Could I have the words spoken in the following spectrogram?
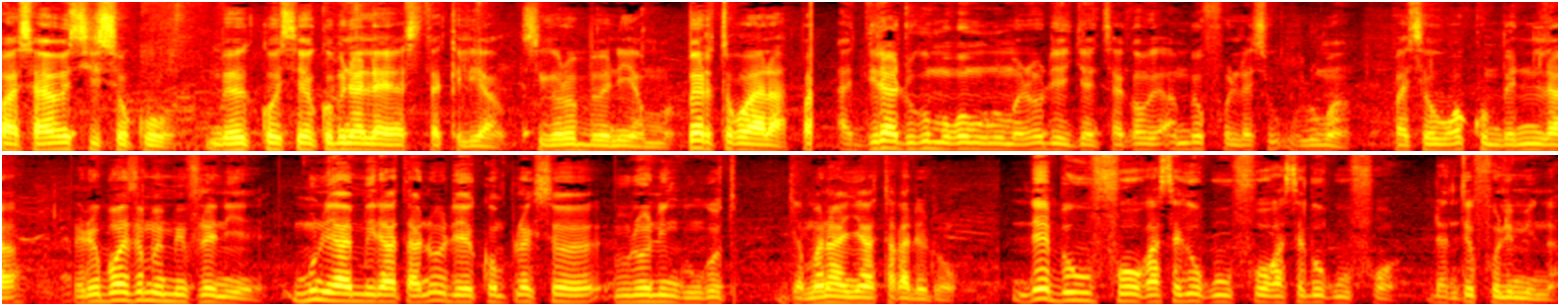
Fasayo Sisoko n bɛ conseil communal la Yasta Kiliyan sigiyɔrɔ bɛ ne yan ma maire tɔgɔya la a dira dugu mɔgɔ minnu ma n'o de ye Jɛntisakaw ye an bɛ foli lase olu ma parce que u ka kunbɛnni la reboisement min filɛ nin ye minnu y'a miiri a ta n'o de ye complexe Lulo ni Gungo jamana ɲɛ taga de don ne b'u fo ka segin k'u fo ka segin k'u fo dan tɛ foli min na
